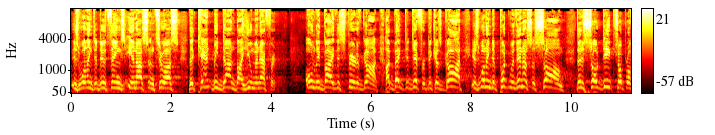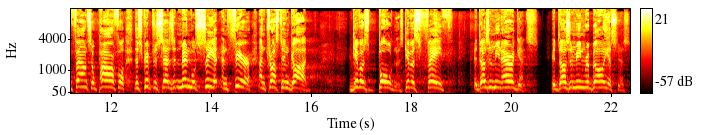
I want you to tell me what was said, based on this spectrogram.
is willing to do things in us and through us that can't be done by human effort. Only by the Spirit of God. I beg to differ because God is willing to put within us a song that is so deep, so profound, so powerful. The scripture says that men will see it and fear and trust in God. Give us boldness. Give us faith. It doesn't mean arrogance. It doesn't mean rebelliousness.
